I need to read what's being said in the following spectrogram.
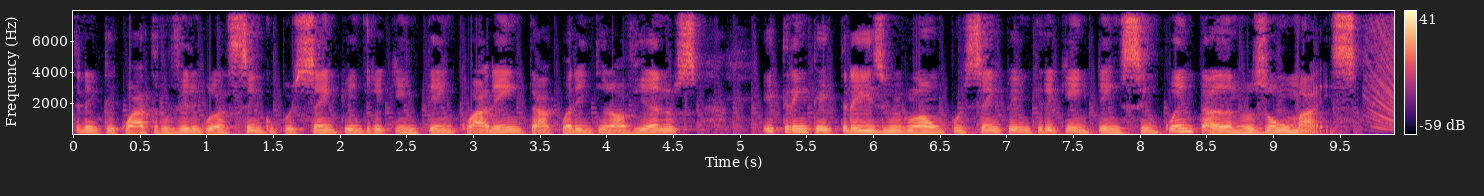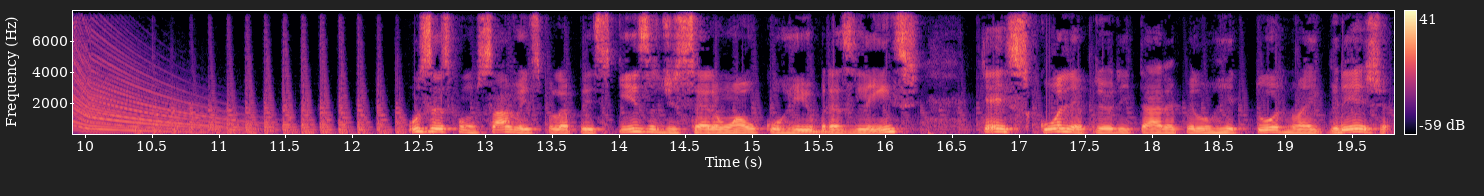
34,5% entre quem tem 40 a 49 anos e 33,1% entre quem tem 50 anos ou mais. Os responsáveis pela pesquisa disseram ao Correio Brasilense que a escolha prioritária pelo retorno à igreja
